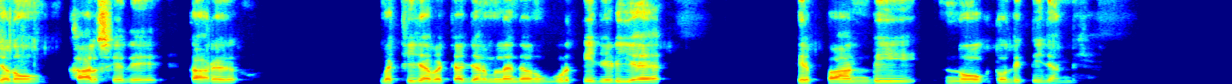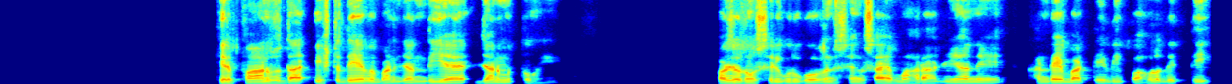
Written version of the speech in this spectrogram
ਜਦੋਂ ਖਾਲਸੇ ਦੇ ਘਰ ਬੱਚੀ ਜਾਂ ਬੱਚਾ ਜਨਮ ਲੈਂਦਾ, ਉਹਨੂੰ ਗੁੜਤੀ ਜਿਹੜੀ ਹੈ, ਕਿਰਪਾਨ ਦੀ ਨੋਕ ਤੋਂ ਦਿੱਤੀ ਜਾਂਦੀ। ਹੈ ਕਿਰਪਾਨ ਉਸ ਦਾ ਇਸ਼ਟ ਦੇਵ ਬਣ ਜਾਂਦੀ ਹੈ ਜਨਮ ਤੋਂ ਹੀ। ਪਰ ਜਦੋਂ ਸ੍ਰੀ ਗੁਰੂ ਗੋਬਿੰਦ ਸਿੰਘ ਸਾਹਿਬ ਮਹਾਰਾਜਿਆਂ ਨੇ ਖੰਡੇ ਬਾਟੇ ਦੀ ਪਹੁਲ ਦਿੱਤੀ,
